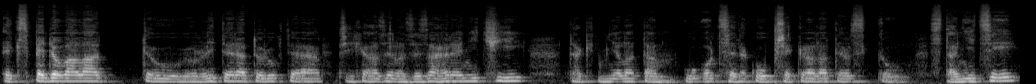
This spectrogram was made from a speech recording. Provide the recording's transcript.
expedovala tu literaturu, která přicházela ze zahraničí, tak měla tam u otce takovou překladatelskou stanici,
